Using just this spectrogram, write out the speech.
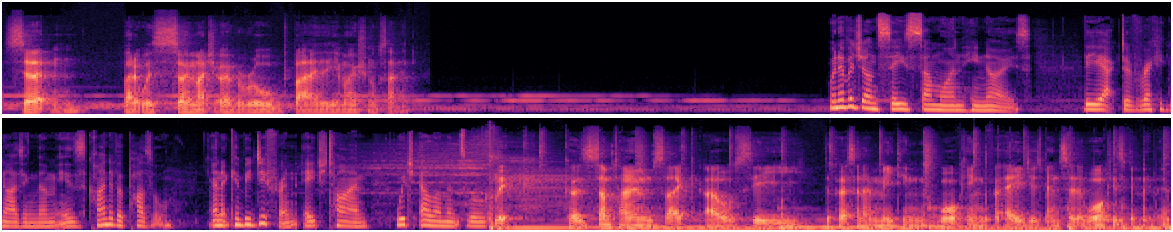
certain, but it was so much overruled by the emotional side. Whenever John sees someone he knows, the act of recognising them is kind of a puzzle, and it can be different each time which elements will Click. Because sometimes, like, I'll see the person I'm meeting walking for ages, and so their walk is familiar.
